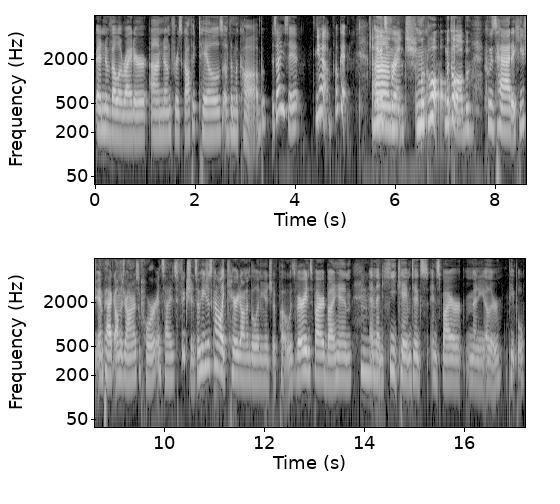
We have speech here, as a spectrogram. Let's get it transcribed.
and novella writer um, known for his gothic tales of the macabre. Is that how you say it? Yeah, Okay. I think it's Um, French. Macabre. Macabre. who's had a huge impact on the genres of horror and science fiction. So he just kind of like carried on in the lineage of Poe. Was very inspired by him, Mm-hmm. and then he came to ex- inspire many other people.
